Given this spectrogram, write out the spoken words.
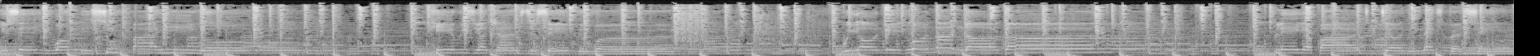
You say you want to be superhero. Here is your chance to save the world. We all need one another. Play your part, tell the next person.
